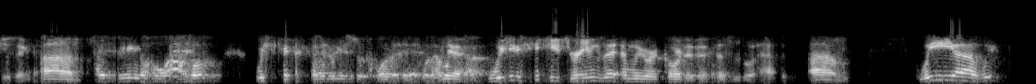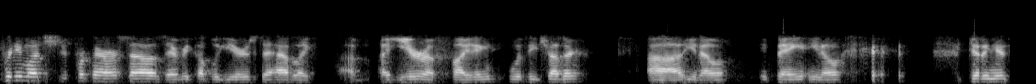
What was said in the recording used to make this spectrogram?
teasing. Um, I dreamed the whole album. We we just recorded it. When I yeah, we he dreams it and we recorded it. This is what happened. Um, we uh, we pretty much prepare ourselves every couple of years to have like a, a year of fighting with each other. Uh, you know, bang, you know, getting it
